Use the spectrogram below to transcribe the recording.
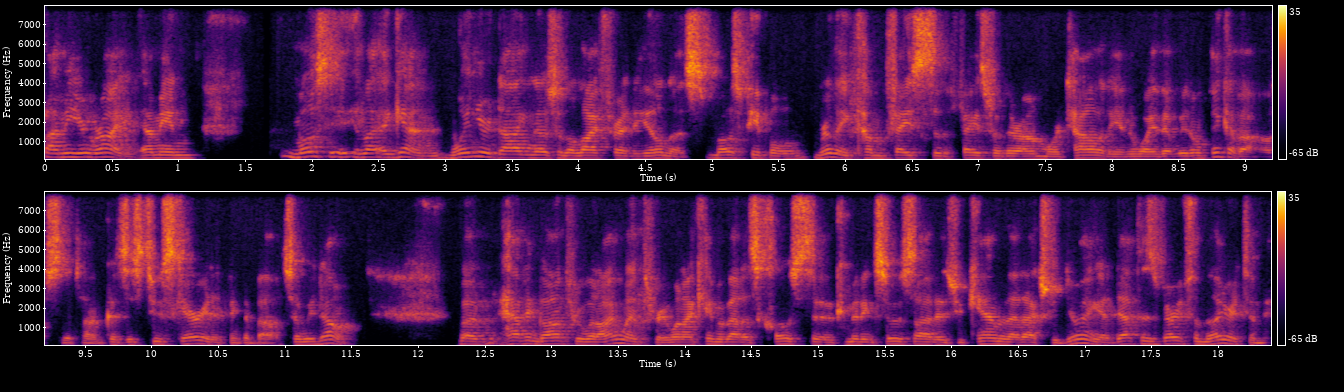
I mean you're right. I mean most again when you're diagnosed with a life-threatening illness most people really come face to the face with their own mortality in a way that we don't think about most of the time because it's too scary to think about so we don't. But having gone through what i went through when i came about as close to committing suicide as you can without actually doing it death is very familiar to me.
